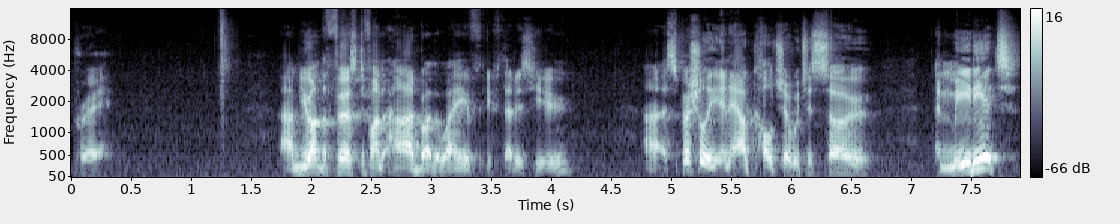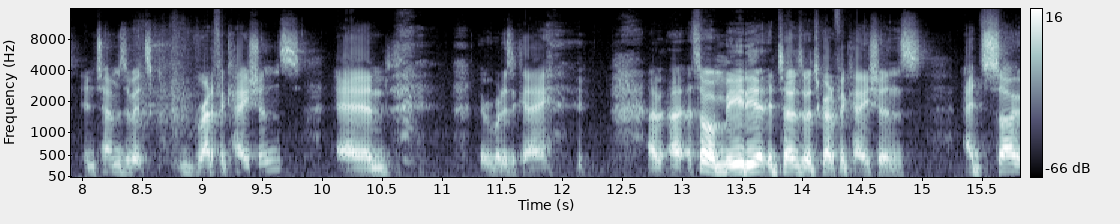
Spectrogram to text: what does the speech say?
prayer. Um, you aren't the first to find it hard, by the way, if, if that is you. Uh, especially in our culture, which is so immediate in terms of its gratifications, and everybody's okay? uh, uh, so immediate in terms of its gratifications, and so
